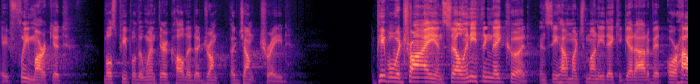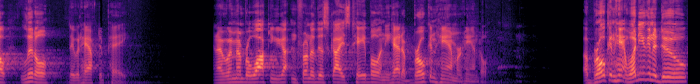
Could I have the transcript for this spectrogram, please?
a flea market. Most people that went there called it a, drunk, a junk trade. People would try and sell anything they could and see how much money they could get out of it or how little they would have to pay. And I remember walking in front of this guy's table and he had a broken hammer handle. A broken hand. What are you going to do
